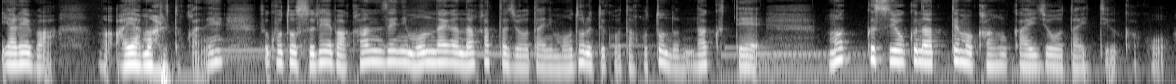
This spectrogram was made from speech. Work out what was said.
やれば、まあ、謝るとかねそういうことをすれば完全に問題がなかった状態に戻るってことはほとんどなくてマックス良くなっても寛解状態っていうかこう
